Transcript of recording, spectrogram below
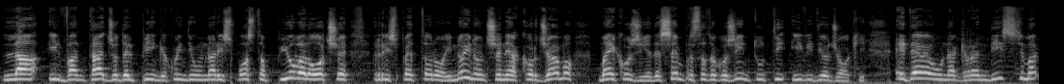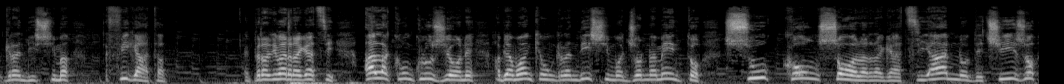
la, il vantaggio del ping, quindi una risposta più veloce rispetto a noi. Noi non ce ne accorgiamo, ma è così ed è sempre stato così in tutti i videogiochi ed è una grandissima, grandissima figata. E per arrivare ragazzi alla conclusione abbiamo anche un grandissimo aggiornamento su console ragazzi. Hanno deciso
